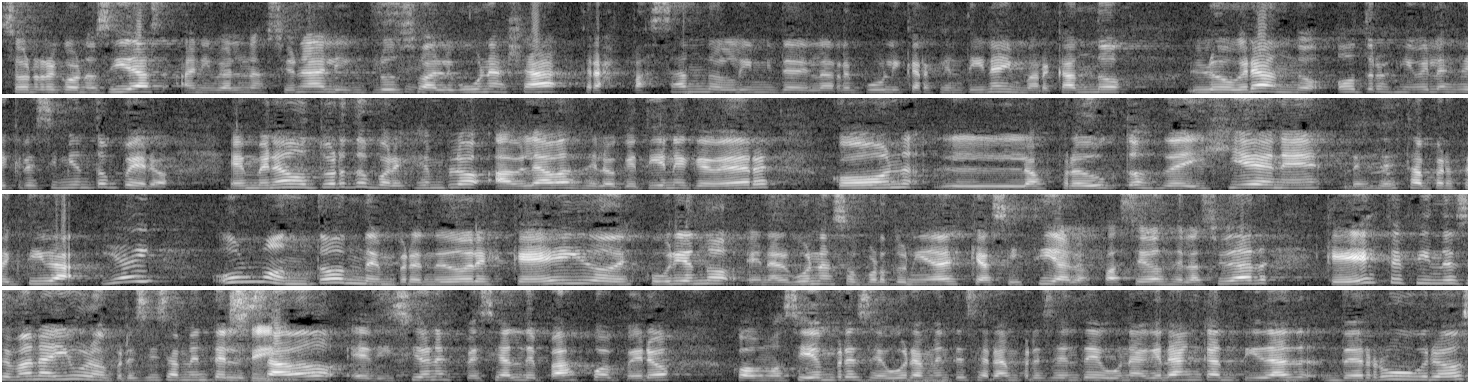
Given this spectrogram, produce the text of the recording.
son reconocidas a nivel nacional, incluso algunas ya traspasando el límite de la República Argentina y marcando, logrando otros niveles de crecimiento, pero en Venado Tuerto, por ejemplo, hablabas de lo que tiene que ver con los productos de higiene desde esta perspectiva, y hay un montón de emprendedores que he ido descubriendo en algunas oportunidades que asistí a los paseos de la ciudad, que este fin de semana hay uno, precisamente el sábado, edición especial de Pascua, pero como siempre seguramente serán presentes una gran cantidad de rubros.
